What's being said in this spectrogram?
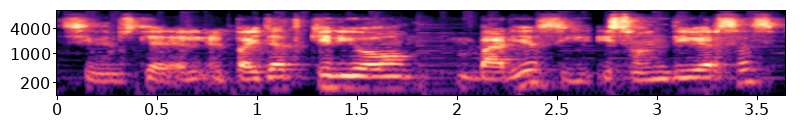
Sí, que el, país ya adquirió varias y, son diversas.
